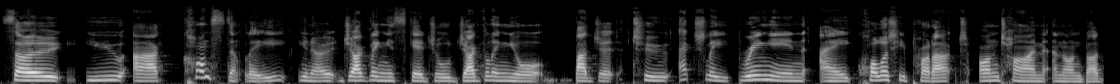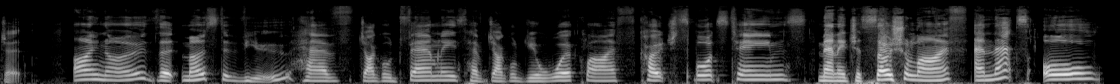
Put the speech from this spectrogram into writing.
So you are constantly, you know, juggling your schedule, juggling your budget to actually bring in a quality product on time and on budget. I know that most of you have juggled families, have juggled your work life, coach sports teams, manage a social life, and that's all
